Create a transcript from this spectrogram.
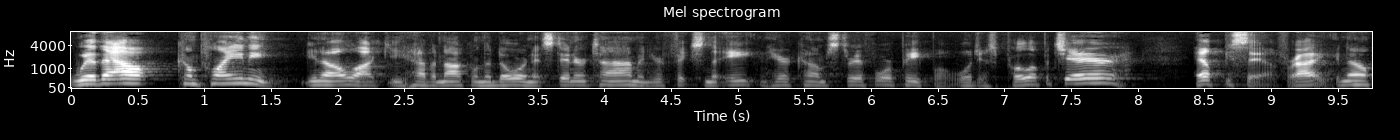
without complaining. You know, like you have a knock on the door and it's dinner time and you're fixing to eat, and here comes three or four people. We'll just pull up a chair, help yourself, right? You know,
